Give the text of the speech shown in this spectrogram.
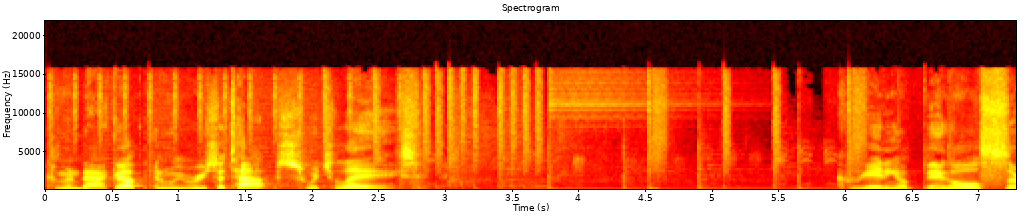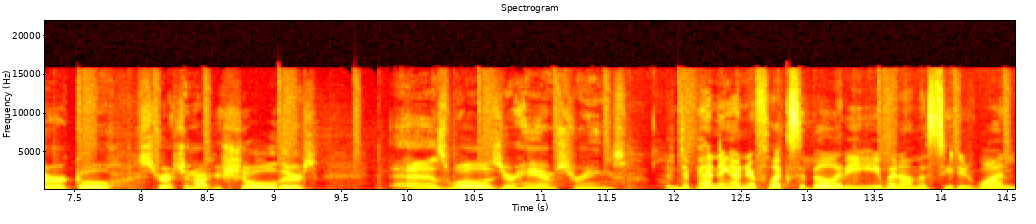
coming back up and we reach the top, switch legs. Creating a big old circle, stretching out your shoulders as well as your hamstrings. And depending on your flexibility, even on the seated one,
